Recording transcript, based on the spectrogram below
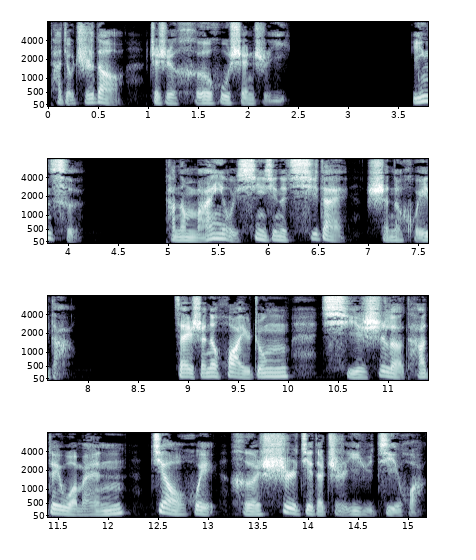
他就知道。这是合乎神旨意，因此他能满有信心的期待神的回答，在神的话语中启示了他对我们教会和世界的旨意与计划，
